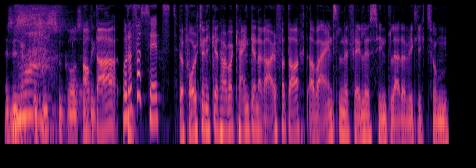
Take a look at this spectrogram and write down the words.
Es ist, Wow. es ist so Auch großartig. da, Oder versetzt. der Vollständigkeit halber, kein Generalverdacht, aber einzelne Fälle sind leider wirklich zum,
